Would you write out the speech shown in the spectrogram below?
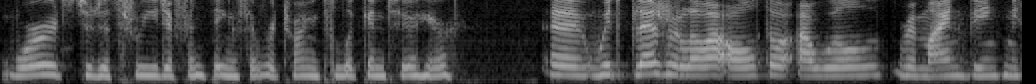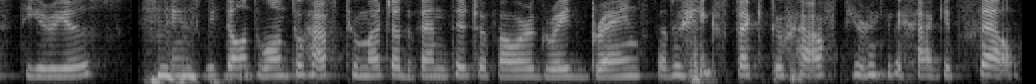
words to the three different things that we're trying to look into here. Uh, with pleasure, Loa. Although I will remind being mysterious, since we don't want to have too much advantage of our great brains that we expect to have during the hack itself.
